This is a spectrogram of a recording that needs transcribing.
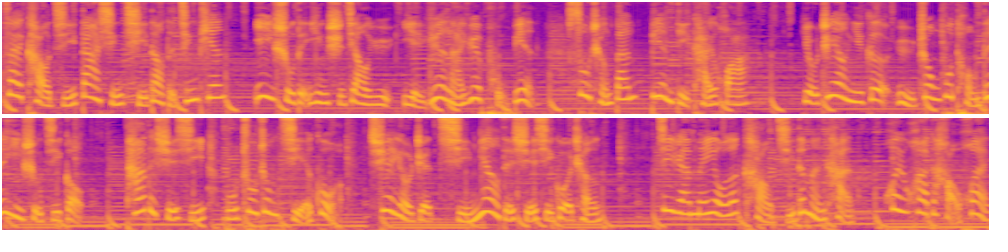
在考级大行其道的今天，艺术的应试教育也越来越普遍，速成班遍地开花。有这样一个与众不同的艺术机构，它的学习不注重结果，却有着奇妙的学习过程。既然没有了考级的门槛，绘画的好坏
